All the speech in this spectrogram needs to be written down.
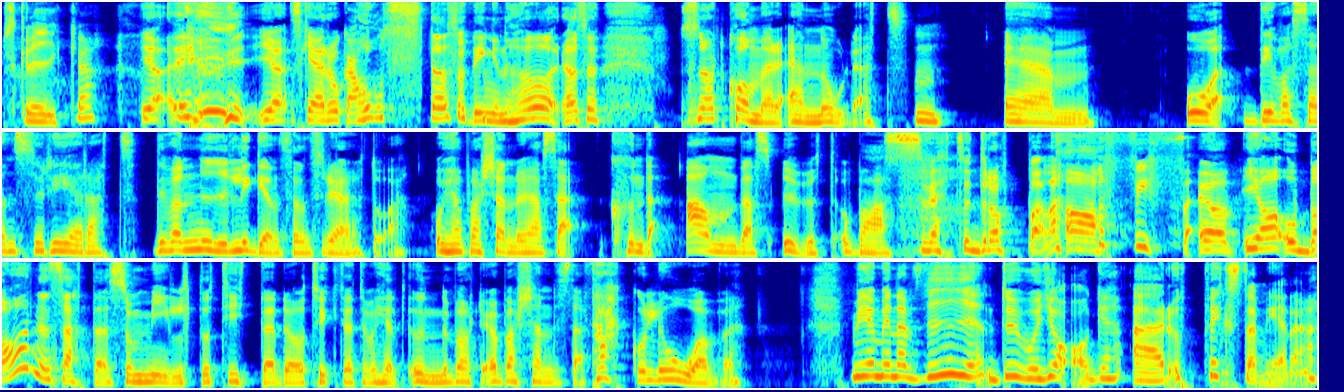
Skrika? Jag, jag, ska jag råka hosta så att ingen hör? Alltså, snart kommer n-ordet. Mm. Ehm, och det var censurerat. Det var nyligen censurerat då. Och jag bara kände hur jag så här, kunde andas ut och bara Svettdropparna. Ja, ja, och barnen satt där så milt och tittade och tyckte att det var helt underbart. Jag bara kände så här, tack och lov. Men jag menar, vi, du och jag, är uppväxta med det.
